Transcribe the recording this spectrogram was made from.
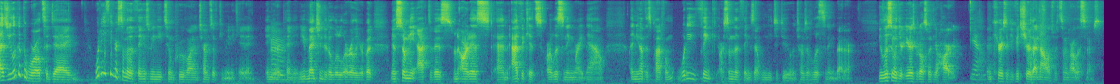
As you look at the world today, what do you think are some of the things we need to improve on in terms of communicating, in your Mm. opinion? You mentioned it a little earlier, but you know, so many activists and artists and advocates are listening right now, and you have this platform. What do you think are some of the things that we need to do in terms of listening better? You listen with your ears, but also with your heart. Yeah. I'm curious if you could share that knowledge with some of our listeners.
